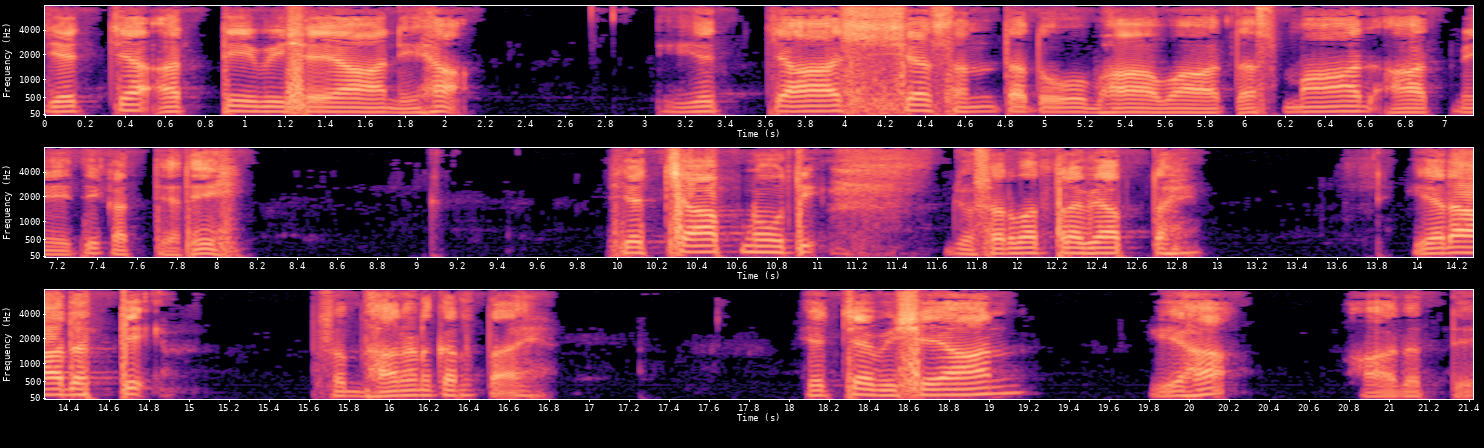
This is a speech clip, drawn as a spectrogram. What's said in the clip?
यच्च अत्ति विषयानिह यच्चास्य संततो भावा तस्माद आत्मेति कथ्यते। यच्चापनोति जो सर्वत्र व्याप्त है यदा दत्ते सब धारण करता है। यच्च विषयान यह आदत्ते।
